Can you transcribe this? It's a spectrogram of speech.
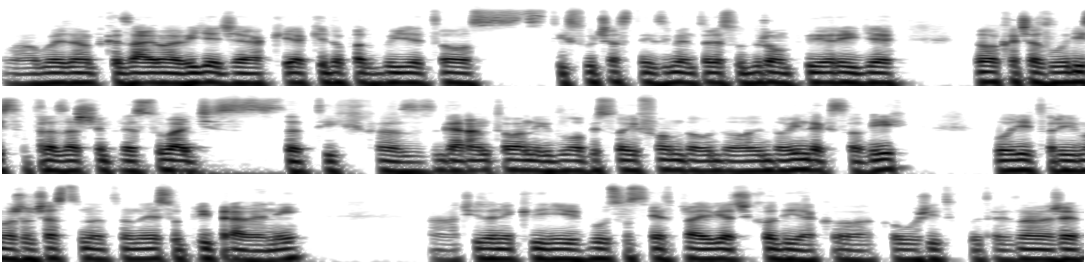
A bude napríklad zaujímavé vidieť, že aký, aký dopad bude to z tých súčasných zmien, ktoré sú v druhom pilieri, kde veľká časť ľudí sa teraz začne presúvať z tých z garantovaných dlhopisových fondov do, do indexových. Ľudí, ktorí možno často na to nie sú pripravení. A či to niekedy v budúcnosti nespraví viac škody ako, ako užitku. Tak znamená, že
